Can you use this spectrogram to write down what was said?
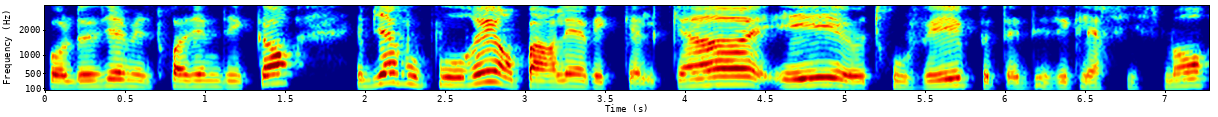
pour le deuxième et le troisième décan, eh bien vous pourrez en parler avec quelqu'un et trouver peut-être des éclaircissements,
